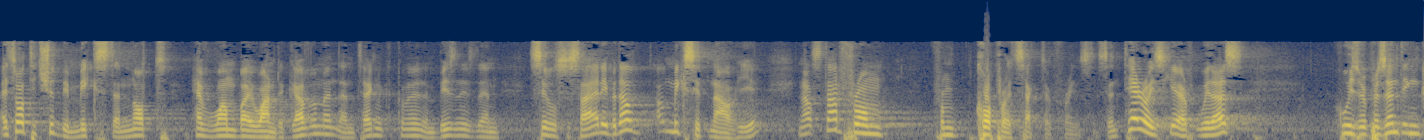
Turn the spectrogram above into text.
I thought it should be mixed and not have one by one the government and technical community and business, then civil society. But I'll, I'll mix it now here. I'll start from from corporate sector, for instance. And Tero is here with us, who is representing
